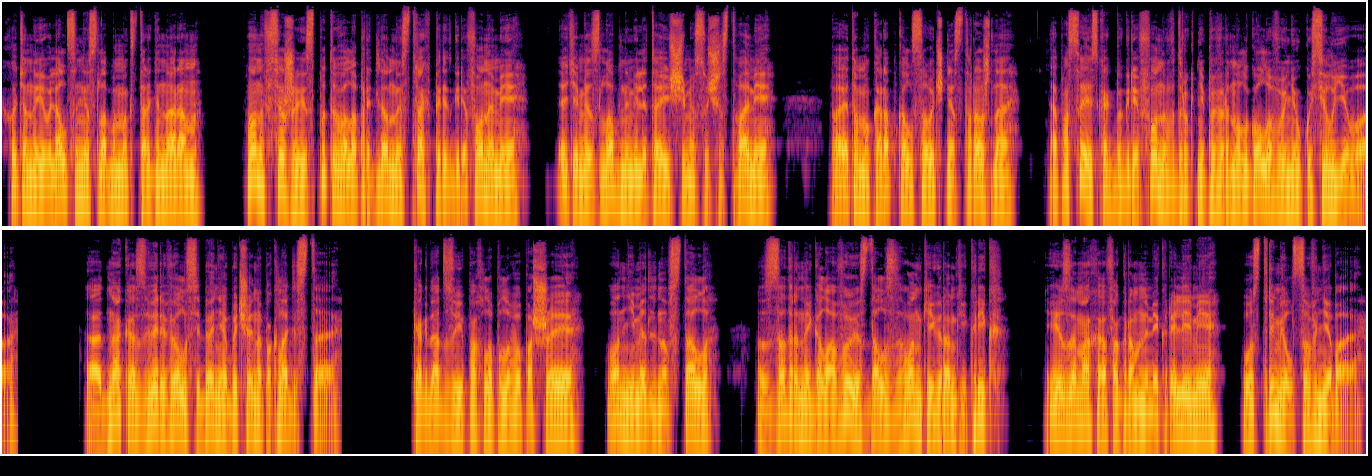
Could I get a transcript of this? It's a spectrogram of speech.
Хоть он и являлся неслабым экстраординаром, он все же испытывал определенный страх перед Грифонами, этими злобными летающими существами, поэтому карабкался очень осторожно, опасаясь, как бы Грифон вдруг не повернул голову и не укусил его. Однако зверь вел себя необычайно покладисто. Когда Цзуи похлопал его по шее, он немедленно встал, с задранной головой издал звонкий громкий крик и, замахав огромными крыльями, устремился в небо.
